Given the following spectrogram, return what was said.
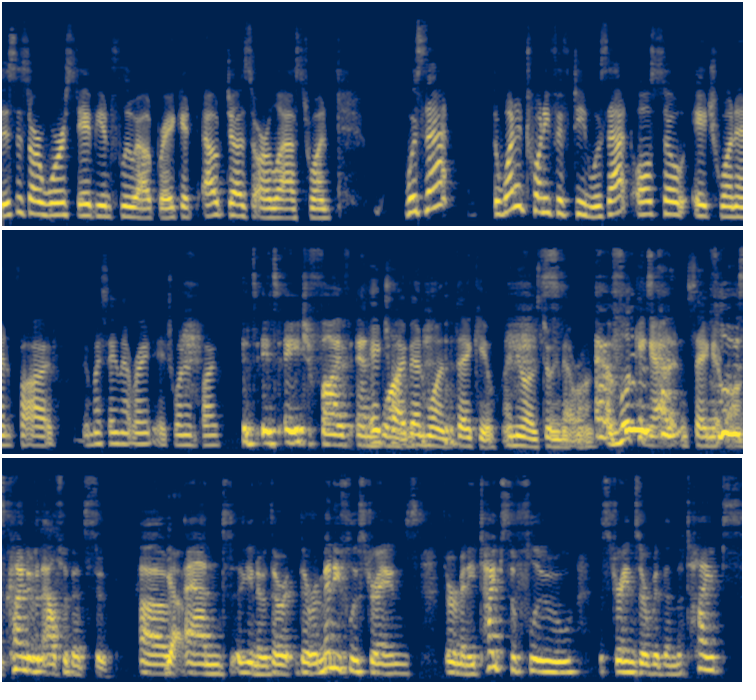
this is our worst avian flu outbreak. It outdoes our last one. Was that the one in 2015? Was that also H1N5? Am I saying that right? H1N5? It's, it's H5N1. H5N1. Thank you. I knew I was doing that wrong. I'm looking at it and saying flu it wrong. is kind of an alphabet soup. Uh, Yeah. And, you know, there, there are many flu strains. There are many types of flu. The strains are within the types.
